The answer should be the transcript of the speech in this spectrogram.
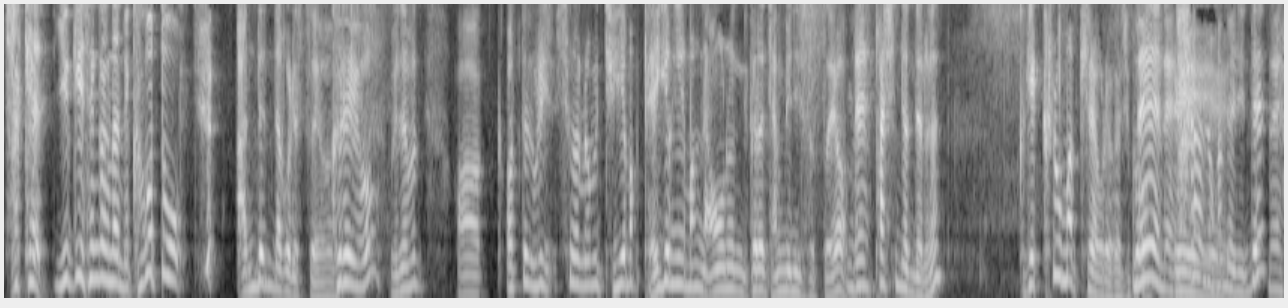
자켓. 이게 생각났는데 그것도 안 된다고 그랬어요. 그래요? 왜냐면 어, 어떤 우리 생각나면 뒤에 막 배경이 막 나오는 그런 장면이 있었어요. 네. 80년대는 그게 크로마키라고 그래가지고 네, 네. 파란 네. 화면인데 네.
